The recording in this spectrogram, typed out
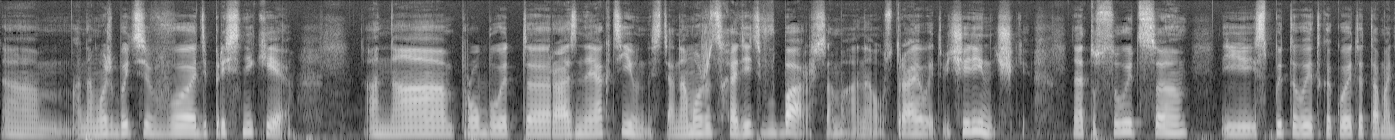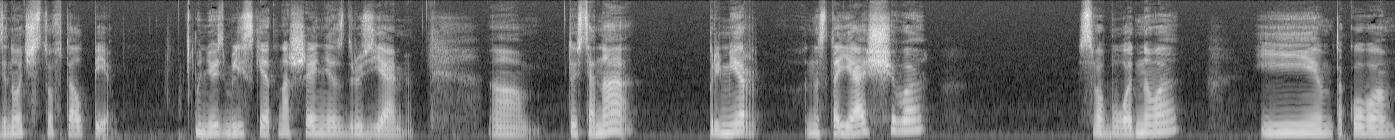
Она может быть в депресснике, она пробует э, разные активности, она может сходить в бар сама, она устраивает вечериночки, она тусуется и испытывает какое-то там одиночество в толпе. У нее есть близкие отношения с друзьями. То есть она пример настоящего, свободного и такого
